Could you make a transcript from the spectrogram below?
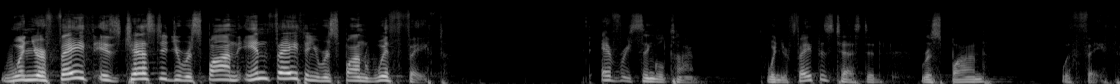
When your faith is tested, you respond in faith and you respond with faith. Every single time. When your faith is tested, respond with faith.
